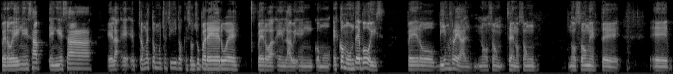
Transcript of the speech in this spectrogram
pero en esa, en esa, eh, son estos muchachitos que son superhéroes, pero en la, en como, es como un The Voice, pero bien real, no son, o no son, no son este, eh,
